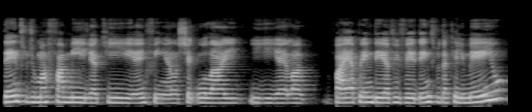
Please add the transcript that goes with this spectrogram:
dentro de uma família que, enfim, ela chegou lá e, e ela vai aprender a viver dentro daquele meio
